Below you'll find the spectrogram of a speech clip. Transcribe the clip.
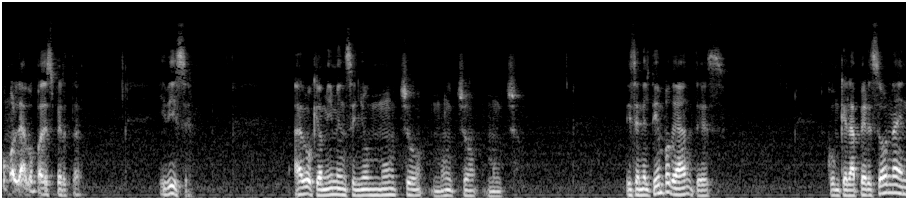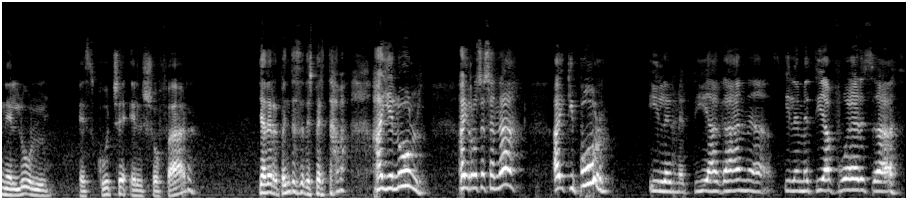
¿Cómo le hago para despertar? Y dice, algo que a mí me enseñó mucho, mucho, mucho. Dice, en el tiempo de antes, con que la persona en el lul escuche el shofar, ya de repente se despertaba. ¡Ay, el lul! ¡Ay, Rosesaná! ¡Ay, Kippur! Y le metía ganas, y le metía fuerzas.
